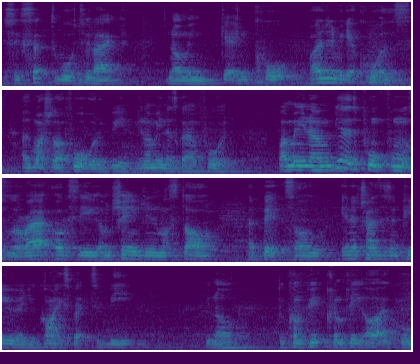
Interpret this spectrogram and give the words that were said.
it's acceptable to like, you know, I mean, getting caught. I didn't even get caught as, as much as I thought it would have been. You know what I mean? As going forward. But I mean, um, yeah, the performance was alright. Obviously, I'm changing my style a bit. So in a transition period, you can't expect to be, you know, the complete complete article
